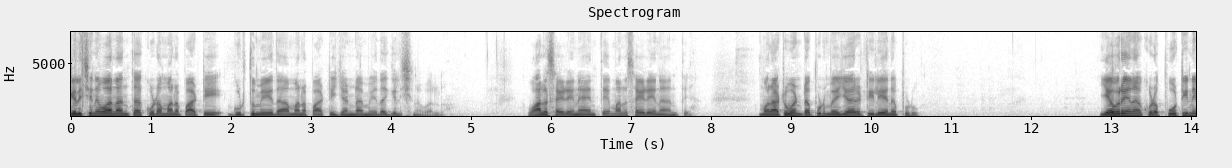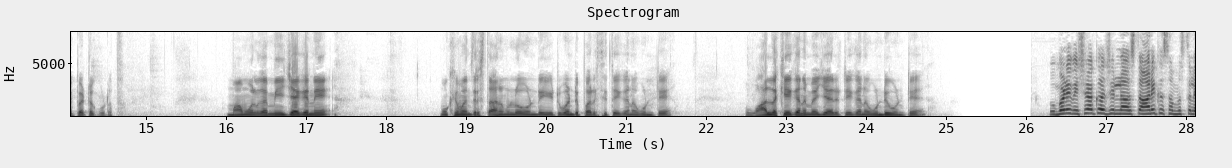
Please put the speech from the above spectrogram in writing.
గెలిచిన వాళ్ళంతా కూడా మన పార్టీ గుర్తు మీద మన పార్టీ జెండా మీద గెలిచిన వాళ్ళు. వాళ్ళ సైడ్ అయినా అంతే మన సైడ్ అయినా అంతే. మరి అటువంటప్పుడు మెజారిటీ లేనప్పుడు ఎవరైనా కూడా పోటీనే పెట్టకూడదు. మామూలుగా మీ జగనే ముఖ్యమంత్రి స్థానంలో ఉండి ఇటువంటి పరిస్థితి కనుక ఉంటే వాళ్ళకే గన మెజారిటీ గన ఉండి ఉంటే ఉమ్మడి విశాఖ జిల్లా స్థానిక సంస్థల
